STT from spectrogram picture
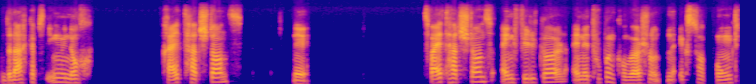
Und danach gab es irgendwie noch drei Touchdowns. Nee. Zwei Touchdowns, ein Field Goal, eine Two-Point-Conversion und ein extra Punkt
